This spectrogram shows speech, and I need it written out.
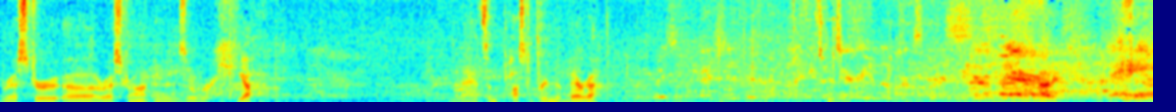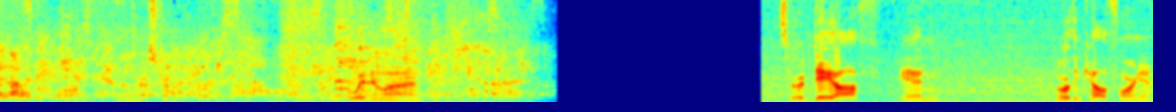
Restaur- uh, restaurant is over here. And I had some pasta primavera. Excuse me. Howdy. No restaurant. People waiting in line. So our day off in Northern California.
